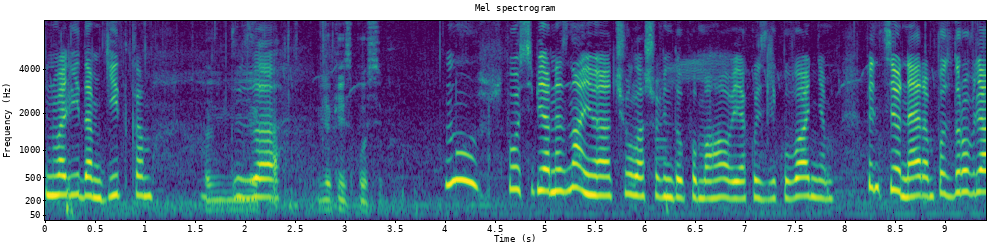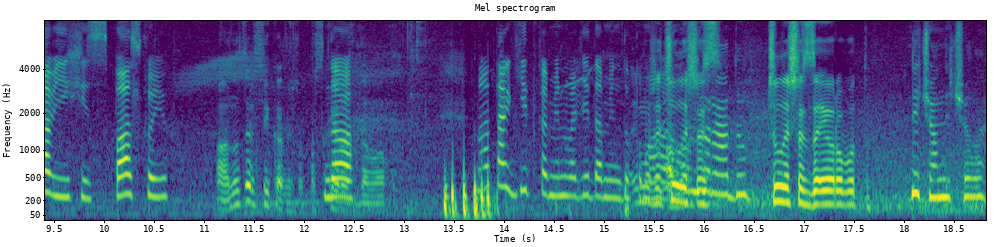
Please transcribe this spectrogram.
інвалідам, діткам. За В який спосіб? Ну, спосіб я не знаю. Я чула, що він допомагав якось з лікуванням пенсіонерам, поздоровляв їх із Пасхою. А, ну це всі кажуть, що паски Да. роздавав. Ну а так діткам, інвалідам він допомагав. може, чули щось, чули щось за його роботу? Нічого не чула.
